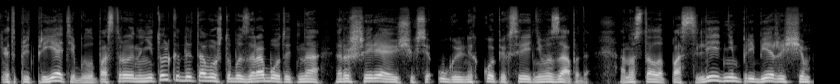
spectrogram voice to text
Это предприятие было построено не только для того, чтобы заработать на расширяющихся угольных копиях Среднего Запада. Оно стало последним прибежищем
